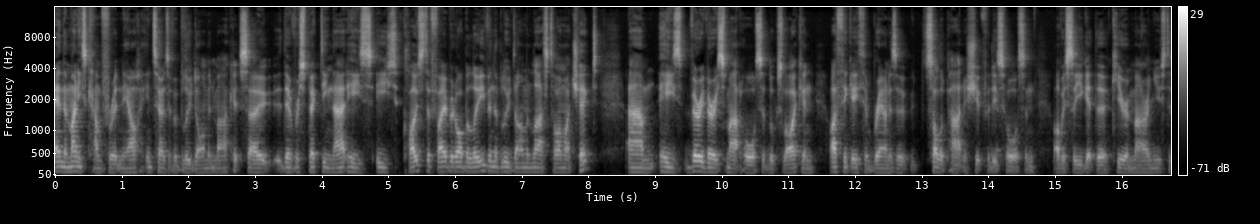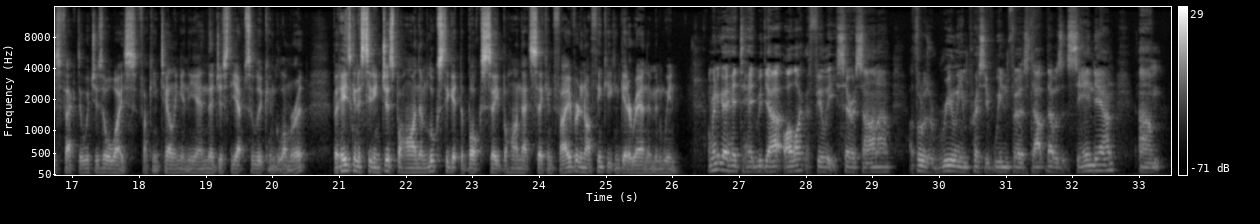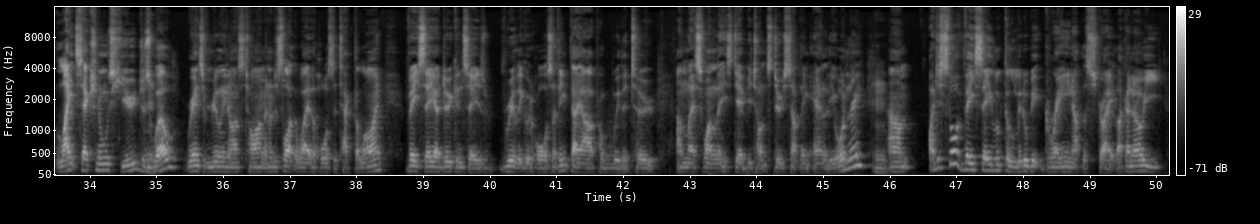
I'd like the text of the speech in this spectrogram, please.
And the money's come for it now in terms of a blue diamond market. So they're respecting that. He's he's close to favourite, I believe, in the blue diamond last time I checked. Um, he's very, very smart horse, it looks like. And I think Ethan Brown is a solid partnership for this horse. And obviously, you get the Ciaron Maher and Eustace factor, which is always fucking telling in the end. They're just the absolute conglomerate. But he's going to sit in just behind them, looks to get the box seat behind that second favourite. And I think he can get around them and win. I'm going to go head to head with you. I like the filly, Sarasana. I thought it was a really impressive win first up. That was at Sandown. Um, late sectional was huge as well. Ran some really nice time, and I just like the way the horse attacked the line. VC, I do concede, is a really good horse. I think they are probably the two, unless one of these debutantes do something out of the ordinary. Um, I just thought VC looked a little bit green up the straight. Like I know he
